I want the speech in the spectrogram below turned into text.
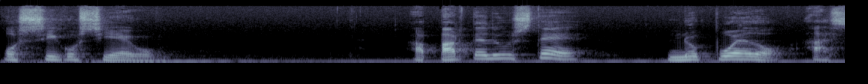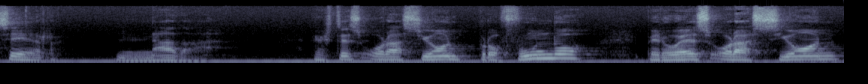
o sigo ciego. Aparte de usted, no puedo hacer nada. Esta es oración profundo, pero es oración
